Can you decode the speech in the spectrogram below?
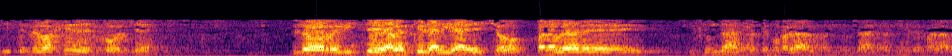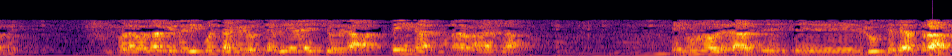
dice, me bajé del coche, lo revisé a ver qué le había hecho, para ver, eh, hice un daño, tengo que pagar, uno hizo un daño, tiene que pagarlo. Y por la verdad que me di cuenta que lo que había hecho era apenas una raya en uno de las de luces de atrás,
